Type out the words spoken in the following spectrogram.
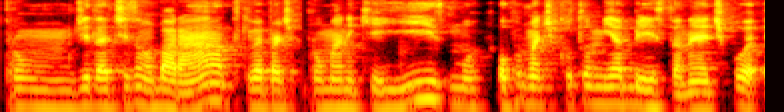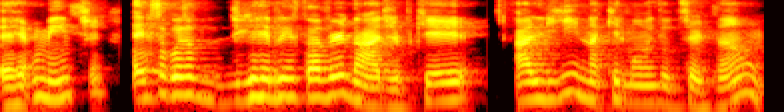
para um didatismo barato, que vai partir para um maniqueísmo ou para uma dicotomia besta, né? Tipo, é realmente essa coisa de representar a verdade, porque ali, naquele momento do sertão,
